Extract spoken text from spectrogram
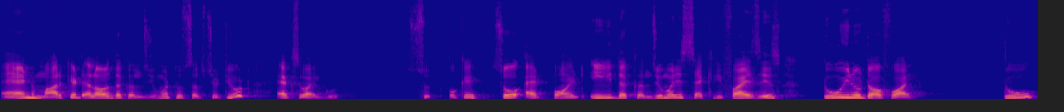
and market allows the consumer to substitute xy good. So okay? So at point e the consumer is sacrifices 2 unit of y. 2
